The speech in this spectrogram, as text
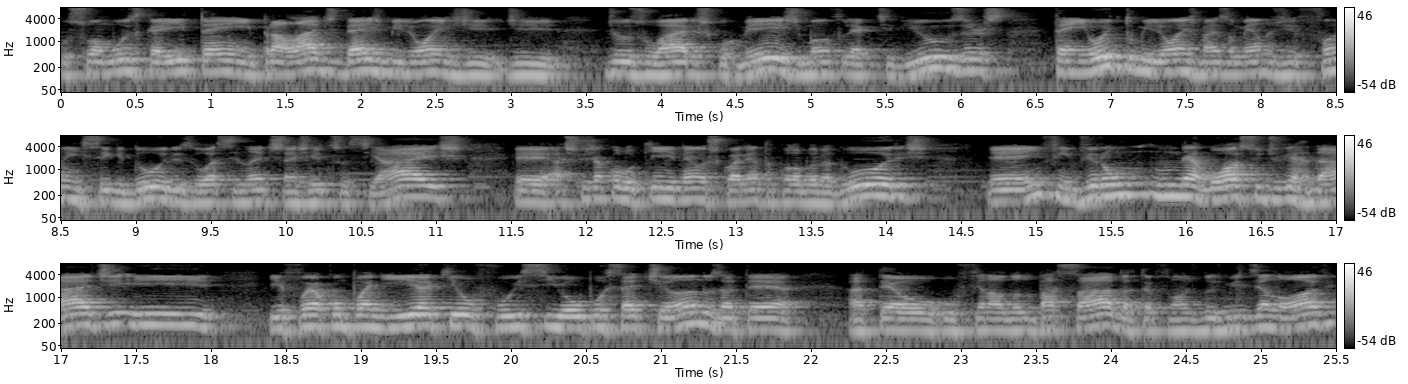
O Sua Música aí tem para lá de 10 milhões de, de, de, usuários por mês, de monthly active users. Tem 8 milhões mais ou menos de fãs, seguidores ou assinantes nas redes sociais. É, acho que já coloquei né, os 40 colaboradores. É, enfim, virou um, um, negócio de verdade e, e foi a companhia que eu fui CEO por 7 anos até até o, o, final do ano passado, até o final de 2019.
